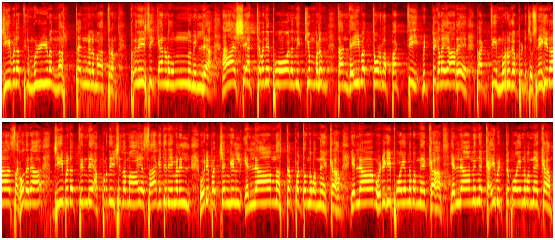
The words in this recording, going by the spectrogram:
ജീവിതത്തിൽ മുഴുവൻ നഷ്ടങ്ങൾ മാത്രം പ്രതീക്ഷിക്കാനുള്ളതൊന്നുമില്ല. ആശയറ്റവനെ പോലെ നിൽക്കുമ്പോഴും താൻ ദൈവത്തോടുള്ള ഭക്തി വിട്ടുകളയാതെ ഭക്തി മുറുകെ പിടിച്ചു. സ്നേഹിത സഹോദര ജീവിതത്തിന്റെ അപ്രതീക്ഷിതമായ സാഹചര്യങ്ങളിൽ ഒരു പക്ഷെങ്കിൽ എല്ലാം നഷ്ടപ്പെട്ടെന്ന് വന്നേക്കാം. എല്ലാം ഒഴുകിപ്പോയെന്ന് വന്നേക്കാം. എല്ലാം നിന്നെ കൈവിട്ടു പോയെന്ന് വന്നേക്കാം.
